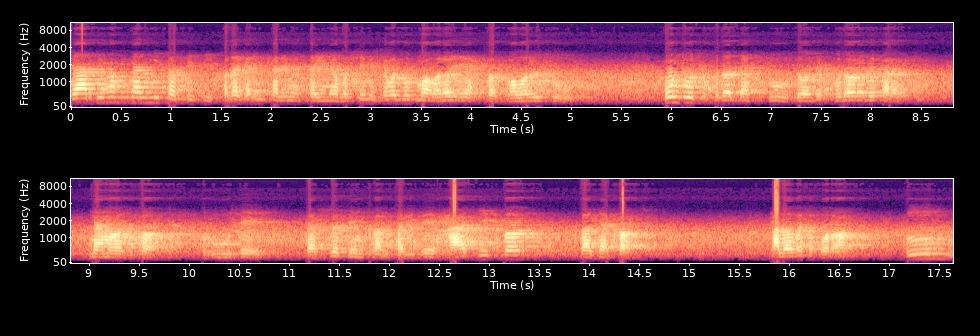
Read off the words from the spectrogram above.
غربی ها میگن میتافیزیک. حالا اگر این کلمه صحیح نباشه میشه گفت ماورای احساس ماورای شعور. اونطور که خدا دستور داده خدا را بپرستید. نمازها روزه در صورت امکان فریضه حج یک بار و زکات. تلاوت قرآن. این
